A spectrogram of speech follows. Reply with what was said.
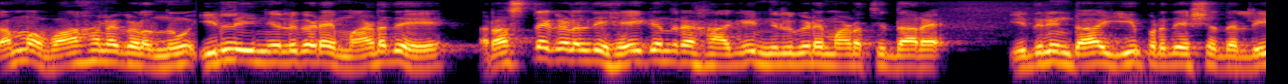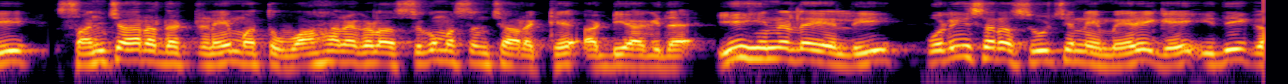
ತಮ್ಮ ವಾಹನಗಳನ್ನು ಇಲ್ಲಿ ನಿಲುಗಡೆ ಮಾಡದೆ ರಸ್ತೆಗಳಲ್ಲಿ ಹೇಗೆಂದ್ರೆ ಹಾಗೆ ನಿಲುಗಡೆ ಮಾಡುತ್ತಿದ್ದಾರೆ. ಇದರಿಂದ ಈ ಪ್ರದೇಶದಲ್ಲಿ ಸಂಚಾರ ದಟ್ಟಣೆ ಮತ್ತು ವಾಹನಗಳ ಸುಗಮ ಸಂಚಾರಕ್ಕೆ ಅಡ್ಡಿಯಾಗಿದೆ. ಈ ಹಿನ್ನೆಲೆಯಲ್ಲಿ ಪೊಲೀಸರ ಸೂಚನೆ ಮೇರೆಗೆ ಇದೀಗ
